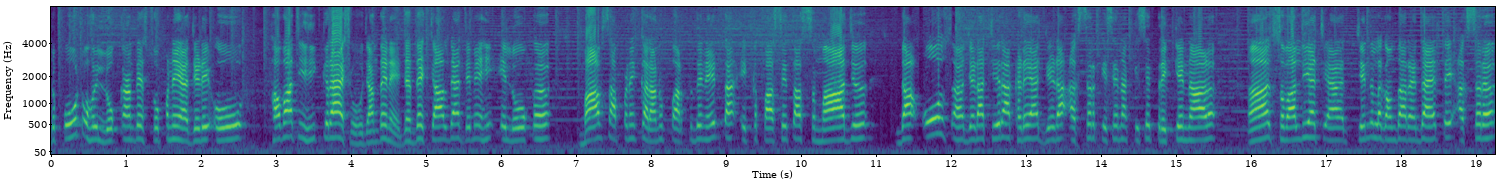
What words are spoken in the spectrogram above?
ਡਿਪੋਰਟ ਹੋਏ ਲੋਕਾਂ ਦੇ ਸੁਪਨੇ ਆ ਜਿਹੜੇ ਉਹ ਹਵਾ 'ਚ ਹੀ ਕ੍ਰੈਸ਼ ਹੋ ਜਾਂਦੇ ਨੇ। ਜਿਸ ਦੇ ਚੱਲਦਿਆਂ ਜਿਵੇਂ ਹੀ ਇਹ ਲੋਕ ਵਾਪਸ ਆਪਣੇ ਘਰਾਂ ਨੂੰ ਪਰਤਦੇ ਨੇ, ਤਾਂ ਇੱਕ ਪਾਸੇ ਤਾਂ ਸਮਾਜ ਦਾ ਉਹ ਜਿਹੜਾ ਚਿਹਰਾ ਖੜਿਆ, ਜਿਹੜਾ ਅਕਸਰ ਕਿਸੇ ਨਾ ਕਿਸੇ ਤਰੀਕੇ ਨਾਲ ਸਵਾਲੀਆ ਚ- ਚਿੰਨ੍ਹ ਲਗਾਉਂਦਾ ਰਹਿੰਦਾ ਹੈ ਤੇ ਅਕਸਰ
